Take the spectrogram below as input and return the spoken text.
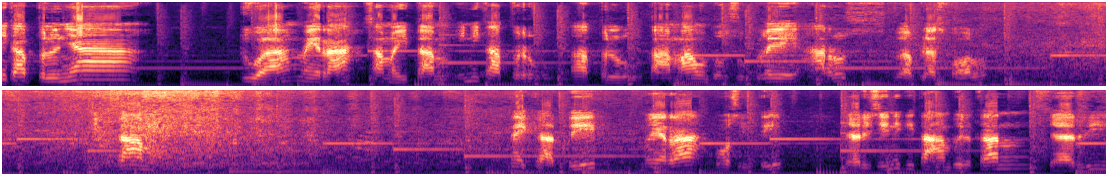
ini kabelnya dua merah sama hitam. Ini kabel kabel utama untuk suplai arus 12 volt. Hitam. Negatif merah positif. Dari sini kita ambilkan dari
